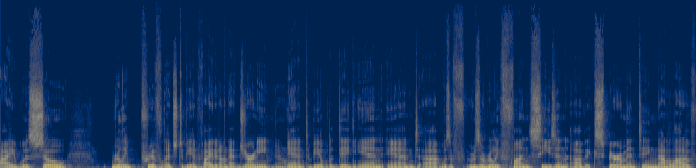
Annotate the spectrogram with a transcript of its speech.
I was so really privileged to be invited on that journey yeah. and to be able to dig in. And uh, it was a it was a really fun season of experimenting. Not a lot of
